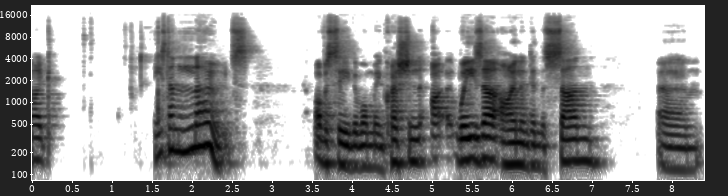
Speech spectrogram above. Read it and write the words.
Like he's done loads. Obviously, the one in question, uh, Weezer, Island in the Sun. Um,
